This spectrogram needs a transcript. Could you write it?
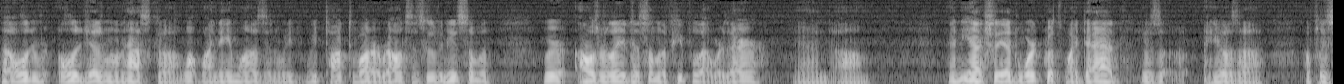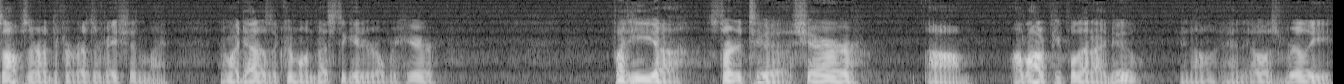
the older older gentleman asked uh, what my name was, and we we talked about our relatives because we knew some of we are I was related to some of the people that were there, and um, and he actually had worked with my dad. He was he was a, a police officer on a different reservation. My and my dad was a criminal investigator over here. But he uh, started to share um, a lot of people that I knew, you know, and it was really,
